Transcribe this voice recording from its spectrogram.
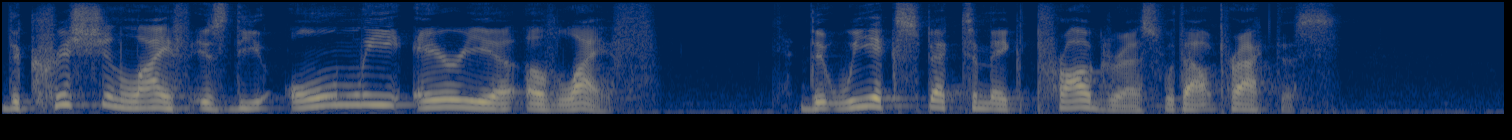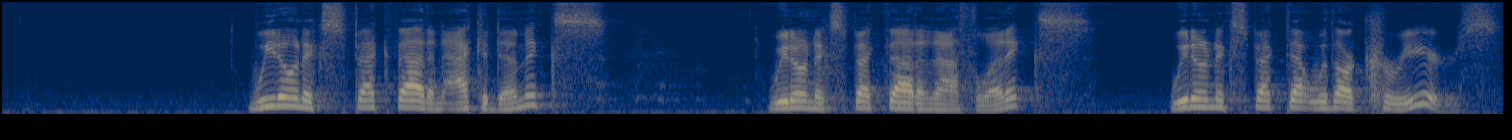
the Christian life is the only area of life that we expect to make progress without practice. We don't expect that in academics. We don't expect that in athletics. We don't expect that with our careers.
